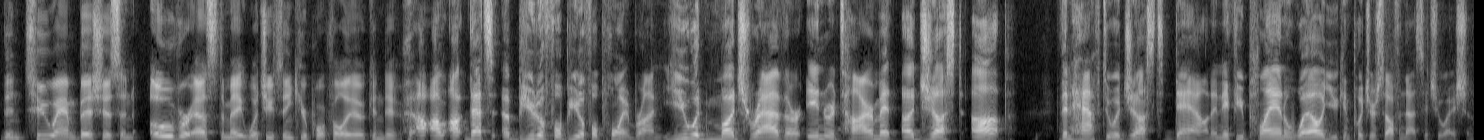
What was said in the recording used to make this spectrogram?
than too ambitious and overestimate what you think your portfolio can do. I- I- that's a beautiful, beautiful point, Brian. You would much rather in retirement adjust up than have to adjust down. And if you plan well, you can put yourself in that situation.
